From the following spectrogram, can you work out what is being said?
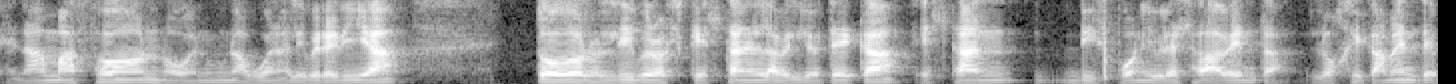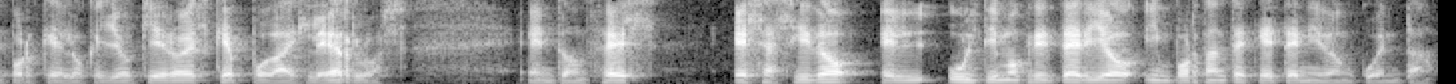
En Amazon o en una buena librería, todos los libros que están en la biblioteca están disponibles a la venta, lógicamente, porque lo que yo quiero es que podáis leerlos. Entonces, ese ha sido el último criterio importante que he tenido en cuenta.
